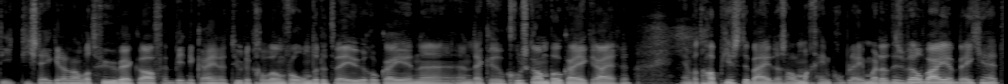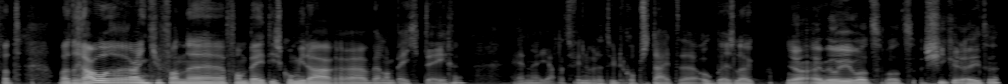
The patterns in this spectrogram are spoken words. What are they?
die, die steken dan dan wat vuurwerk af. En binnen kan je natuurlijk gewoon voor onder de 2 euro kan je een, uh, een lekkere Cruzcampo kan je krijgen. En wat hapjes erbij, dat is allemaal geen probleem. Maar dat is wel waar je een beetje het wat, wat rauwere randje van, van Betis kom je daar wel een beetje tegen. En ja, dat vinden we natuurlijk op zijn tijd ook best leuk. Ja, en wil je wat, wat chiquer eten?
